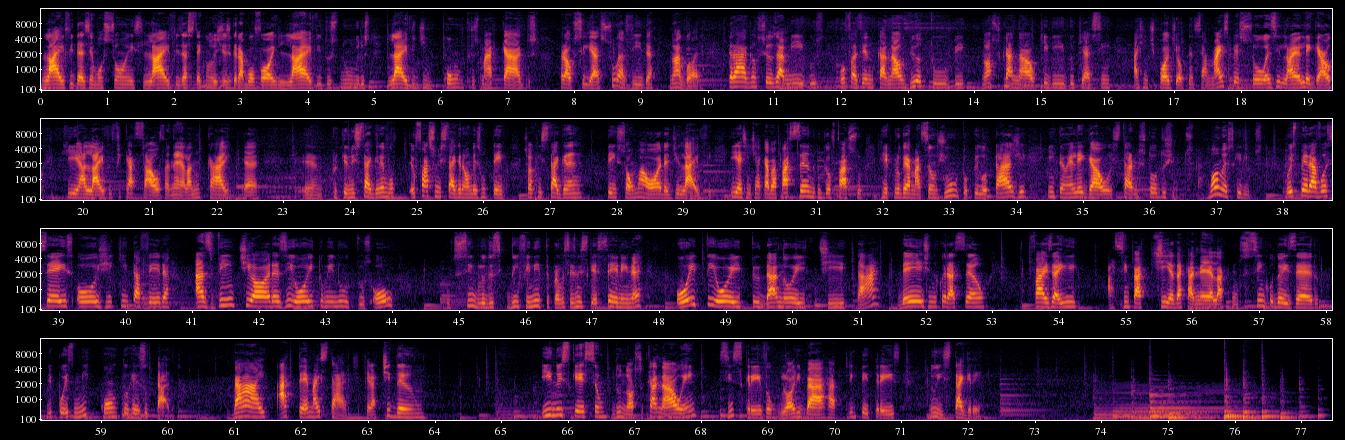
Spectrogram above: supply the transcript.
Live das emoções, live das tecnologias Grabovoi, live dos números, live de encontros marcados, para auxiliar a sua vida no agora. Tragam seus amigos, vou fazer no canal do YouTube, nosso canal querido, que assim a gente pode alcançar mais pessoas e lá é legal que a live fica salva, né? Ela não cai. É, é, porque no Instagram, eu faço no Instagram ao mesmo tempo, só que o Instagram tem só uma hora de live e a gente acaba passando porque eu faço reprogramação junto, pilotagem, então é legal estarmos todos juntos, tá bom, meus queridos? Vou esperar vocês hoje, quinta-feira, às 20 horas e 8 minutos, ou o símbolo do, infinito, para vocês não esquecerem, né? 8 e 8 da noite, tá? Beijo no coração. Faz aí a simpatia da canela com 520. Depois me conta o resultado. Bye, até mais tarde. Gratidão. E não esqueçam do nosso canal, hein? Se inscrevam, Glória Barra 33 no Instagram.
